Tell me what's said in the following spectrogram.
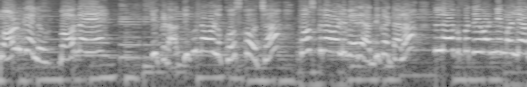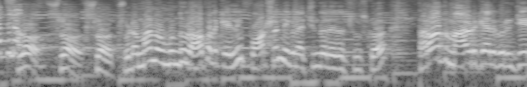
మామిడికాయలు బాగున్నాయే? ఇక్కడ అద్దెకున్న వాళ్ళు కోసుకోవచ్చా? కోసుకునే వాళ్ళు వేరే అద్దె కట్టాలా? లేకపోతే ఇవన్నీ మళ్ళీ అద్దెలో స్లో స్లో స్లో చూడమ్మా నువ్వు ముందు లోపలికి వెళ్ళి పోర్షన్ నీకు నచ్చిందో లేదో చూసుకో. తర్వాత మామిడికాయల గురించి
